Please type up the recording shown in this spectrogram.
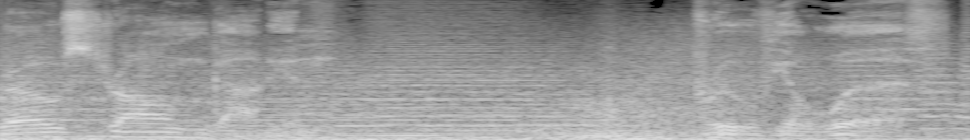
Grow strong, Guardian. Prove your worth.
